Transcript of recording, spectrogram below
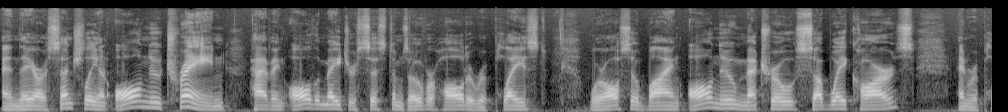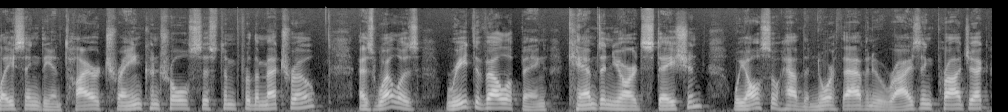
And they are essentially an all-new train having all the major systems overhauled or replaced. We're also buying all new Metro subway cars and replacing the entire train control system for the Metro, as well as redeveloping Camden Yard Station. We also have the North Avenue Rising project.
